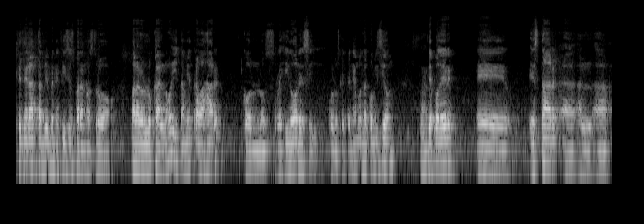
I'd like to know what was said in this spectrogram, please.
generar también beneficios para nuestro, para lo local, ¿no? Y también trabajar con los regidores y con los que tenemos la comisión de poder eh, estar a, a,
